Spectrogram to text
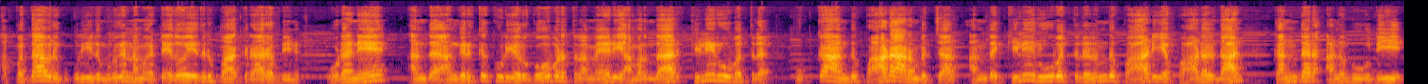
அப்பதான் அவருக்கு புரியுது முருகன் நம்மகிட்ட ஏதோ எதிர்பார்க்கிறார் அப்படின்னு. உடனே அந்த அங்க இருக்கக்கூடிய ஒரு கோபுரத்துல மேடி அமர்ந்தார். கிளி ரூபத்துல உட்கார்ந்து பாட ஆரம்பிச்சார். அந்த கிளி ரூபத்திலிருந்து பாடிய பாடல் தான் கந்தர் அனுபூதி.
